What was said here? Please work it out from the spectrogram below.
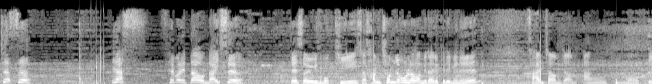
됐어! 야스! 세 마리 다운, 나이스! 됐어, 여기서 먹기. 자, 3,000점 올라갑니다, 이렇게 되면은. 4,000점, 앙, 김모띠.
